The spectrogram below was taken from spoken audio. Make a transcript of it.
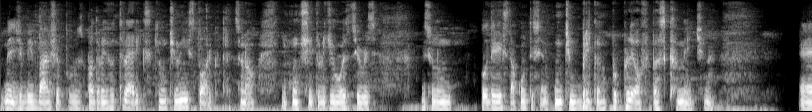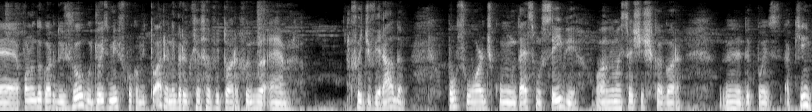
média bem baixa para os padrões do Athletics, que é um time histórico, tradicional e com título de World Series. Isso não poderia estar acontecendo com um time brigando por playoff, basicamente, né? É, falando agora do jogo, o Joe Smith ficou com a vitória. Lembrando que essa vitória foi, é, foi de virada. Pulse Ward com o décimo save. Olha uma estatística agora. É, depois aqui:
